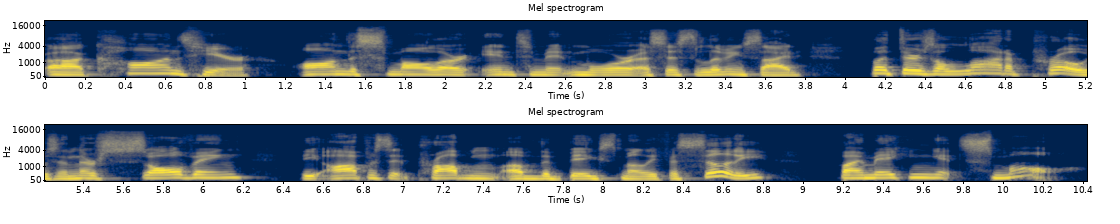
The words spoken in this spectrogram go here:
uh, cons here on the smaller, intimate, more assisted living side, but there's a lot of pros, and they're solving the opposite problem of the big, smelly facility by making it small,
